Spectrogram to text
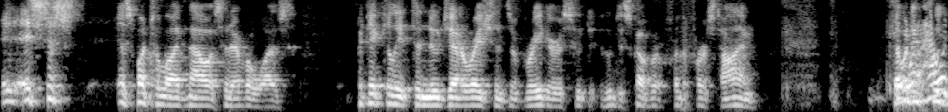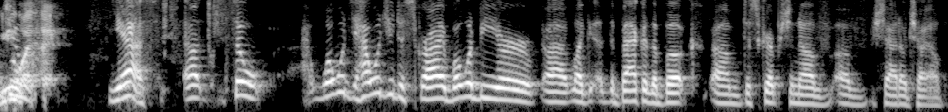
it's just as much alive now as it ever was, particularly to new generations of readers who who discover it for the first time. So would how would you, you, I think. Yes. Uh, so what would how would you describe what would be your uh, like the back of the book um, description of of Shadow Child?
